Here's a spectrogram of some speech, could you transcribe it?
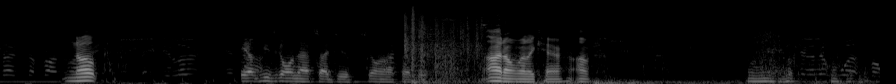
the Nope. line. But if you lose, you're Yep, he's going that side too. He's going that side too. I don't really care. I'm... Looking a little worse for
